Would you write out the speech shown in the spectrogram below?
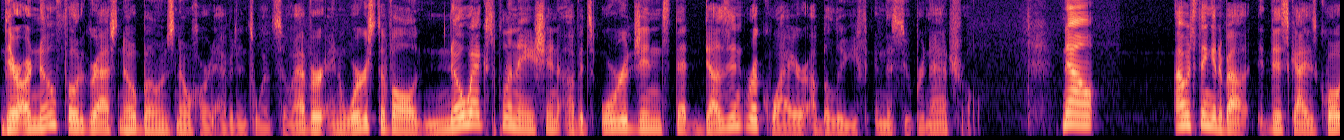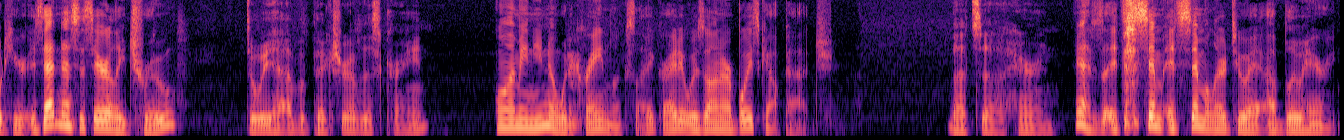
there are no photographs, no bones, no hard evidence whatsoever, and worst of all, no explanation of its origins that doesn't require a belief in the supernatural. Now, I was thinking about this guy's quote here. Is that necessarily true? Do we have a picture of this crane? Well, I mean, you know what a crane looks like, right? It was on our Boy Scout patch. That's a heron. Yeah, it's it's, sim- it's similar to a, a blue herring.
